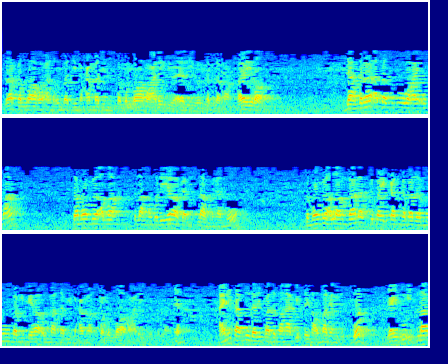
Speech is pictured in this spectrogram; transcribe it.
Jazakallahu an ummati Muhammadin sallallahu alaihi wa alihi wa sallam khairan. Sejahtera atasmu wahai Umar. Semoga Allah telah memuliakan Islam denganmu. Semoga Allah membalas kebaikan kepadamu bagi pihak umat Nabi Muhammad wasallam ya. Ini satu daripada manakib Sayyidina Umar yang disebut yaitu Islam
